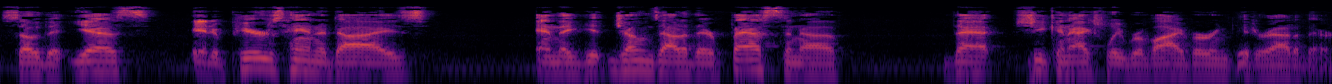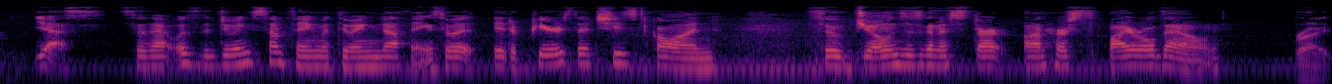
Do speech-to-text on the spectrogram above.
so that yes, it appears Hannah dies and they get Jones out of there fast enough that she can actually revive her and get her out of there. yes, so that was the doing something with doing nothing. So it, it appears that she's gone. So Jones is going to start on her spiral down. Right.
